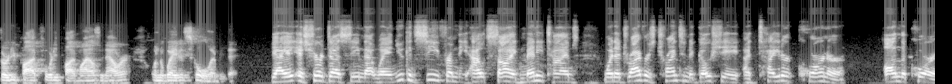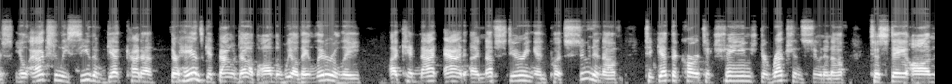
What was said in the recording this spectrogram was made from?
35, 45 miles an hour on the way to school every day. Yeah, it, it sure does seem that way. And you can see from the outside many times when a driver is trying to negotiate a tighter corner on the course, you'll actually see them get kind of their hands get bound up on the wheel. They literally uh, cannot add enough steering input soon enough to get the car to change direction soon enough to stay on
